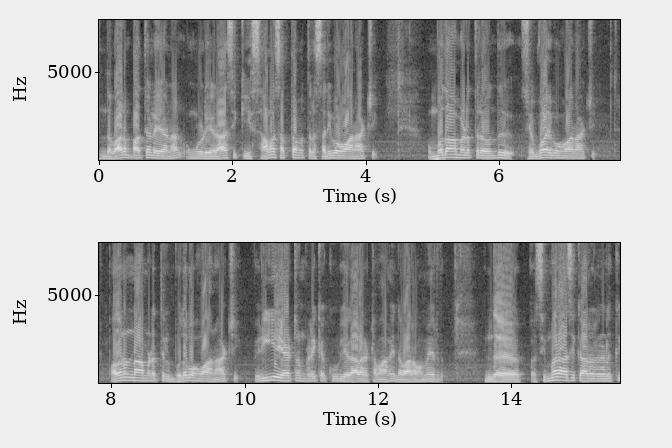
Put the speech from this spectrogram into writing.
இந்த வாரம் பார்த்தாலேயானால் உங்களுடைய ராசிக்கு சம சப்தமத்தில் சனி பகவான் ஆட்சி. ஒன்பதாம் இடத்துல வந்து செவ்வாய் பகவான் ஆட்சி. பதினொன்றாம் இடத்தில் புத பகவான் ஆட்சி. பெரிய ஏற்றம் கிடைக்கக்கூடிய காலகட்டமாக இந்த வாரம் அமையிறது. இந்த சிம்மராசிக்காரர்களுக்கு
